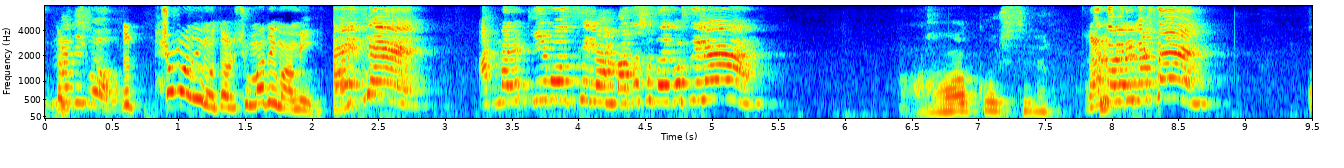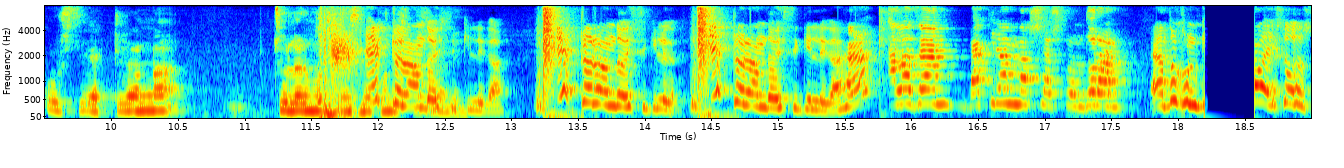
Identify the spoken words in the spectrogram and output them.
চুমা দিব। তো চুমা দিব তোরে চুমা দিব আমি। এই যে আপনারা কি বলছিলাম? বাজার সদাই করছিলাম? হ করছিলাম। রান্না বাড়ি করছেন? করছি একটা রান্না চুলের মধ্যে আছে, একটা রান্দা হয়েছে শেষ কি লেগা? একটা রান্দা হয়েছে কি লেগা? একটা রান্দা হয়েছে কি লেগা হ্যাঁ? আলা যান বাকি রান্না শেষ করুন দৌড়ান এতক্ষণ কি আইসোস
